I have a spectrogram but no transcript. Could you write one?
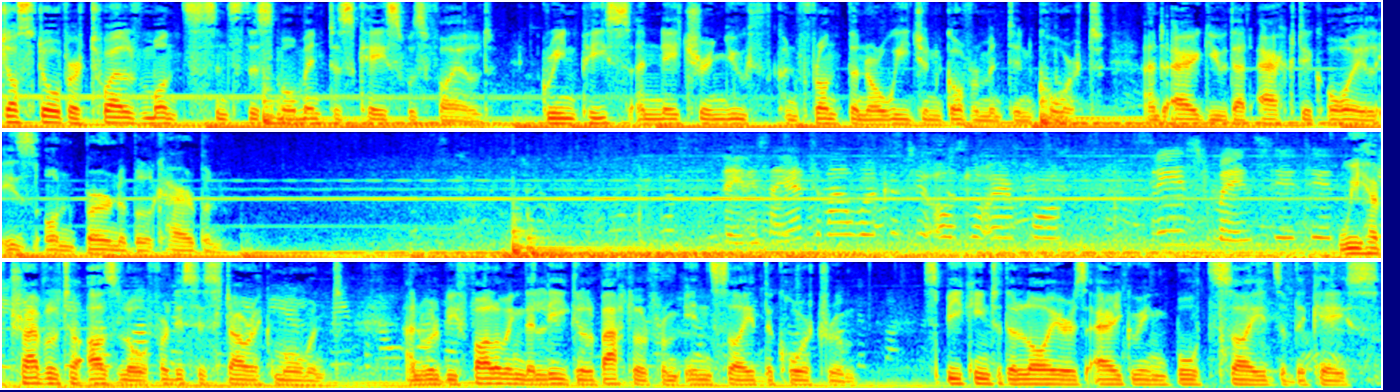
Just over 12 months since this momentous case was filed, Greenpeace and Nature and Youth confront the Norwegian government in court and argue that Arctic oil is unburnable carbon. Ladies and gentlemen, welcome to Oslo Airport. Please remain seated. We have travelled to Oslo for this historic moment and will be following the legal battle from inside the courtroom, speaking to the lawyers arguing both sides of the case.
